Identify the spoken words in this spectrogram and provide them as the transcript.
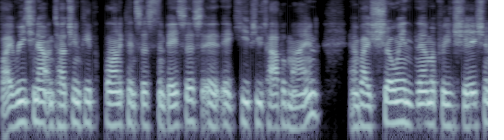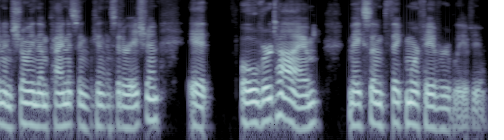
by reaching out and touching people on a consistent basis, it, it, keeps you top of mind. And by showing them appreciation and showing them kindness and consideration, it over time makes them think more favorably of you.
